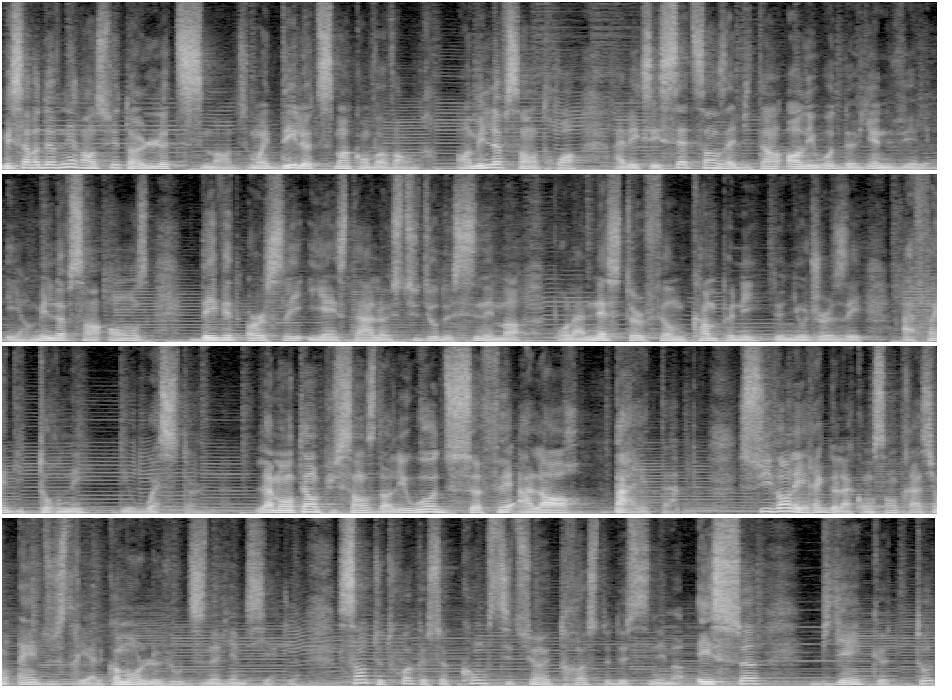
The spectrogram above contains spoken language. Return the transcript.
mais ça va devenir ensuite un lotissement, du moins des lotissements qu'on va vendre. En 1903, avec ses 700 habitants, Hollywood devient une ville et en 1911, David Hursley y installe un studio de cinéma pour la Nestor Film Company de New Jersey afin d'y tourner des westerns. La montée en puissance d'Hollywood se fait alors par étapes suivant les règles de la concentration industrielle, comme on le vu au 19e siècle, sans toutefois que se constitue un trust de cinéma, et ce, bien que toutes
